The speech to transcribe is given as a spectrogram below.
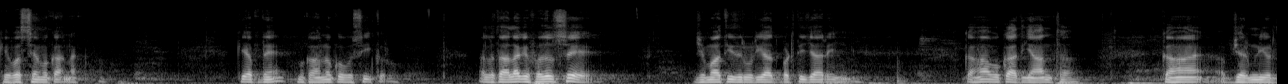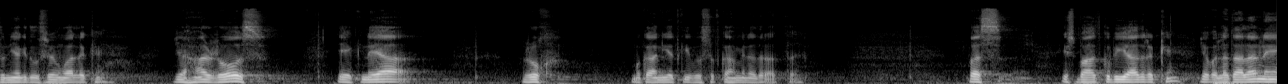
कि वस मकान कि अपने मकानों को वसी करो। अल्लाह ताला के फजल से जमाती ज़रूरियात बढ़ती जा रही हैं। कहाँ वो कादियान था? कहाँ अब जर्मनी और दुनिया के दूसरे ममालिक हैं? जहाँ रोज़ एक नया रुख मकानियत की वसत का हमें नज़र आता है। बस इस बात को भी याद रखें, जब अल्लाह ताला ने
